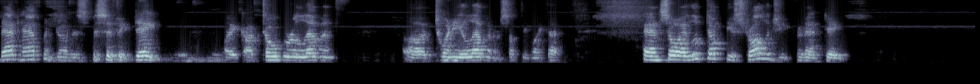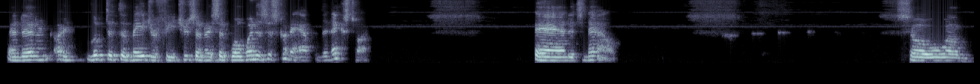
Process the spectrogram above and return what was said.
that happened on a specific date, like October 11th, uh, 2011 or something like that. And so I looked up the astrology for that date. And then I looked at the major features and I said, well, when is this going to happen the next time? And it's now. So, um,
